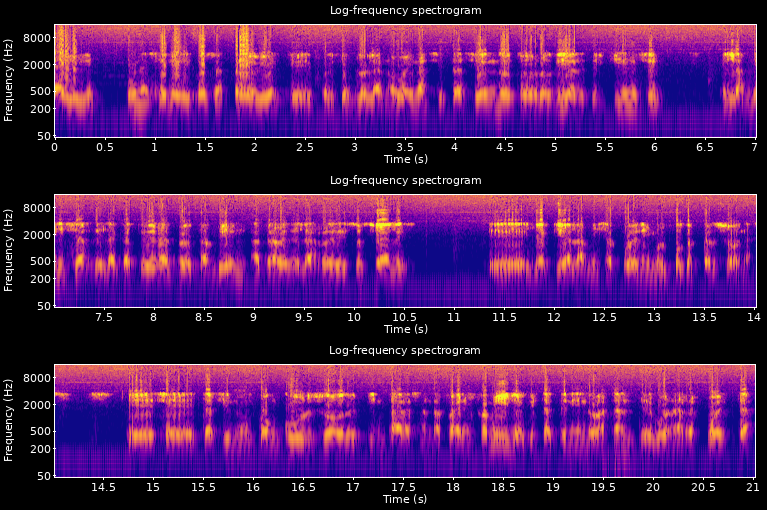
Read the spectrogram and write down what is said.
Hay una serie de cosas previas que, por ejemplo, la novena se está haciendo todos los días desde el 15 en las misas de la catedral, pero también a través de las redes sociales, eh, ya que a la misa pueden ir muy pocas personas. Eh, se está haciendo un concurso de pintar a San Rafael en familia, que está teniendo bastante buena respuesta,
